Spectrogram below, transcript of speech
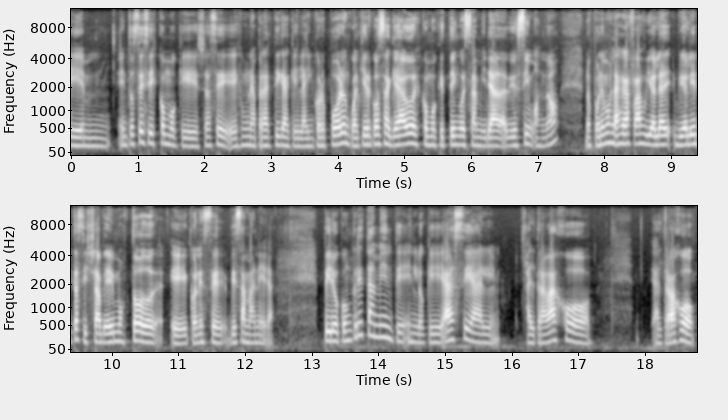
Em, entonces es como que ya se, es una práctica que la incorporo en cualquier cosa que hago, es como que tengo esa mirada, decimos, ¿no? Nos ponemos las gafas violetas y ya vemos todo eh, con ese, de esa manera. Pero concretamente en lo que hace al, trabajo, al trabajo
